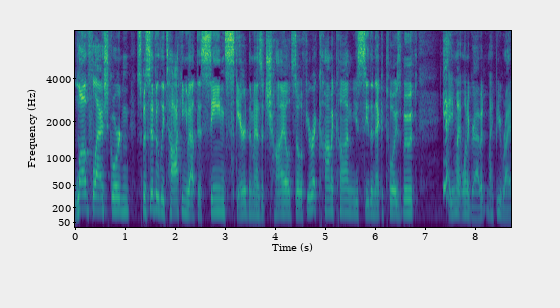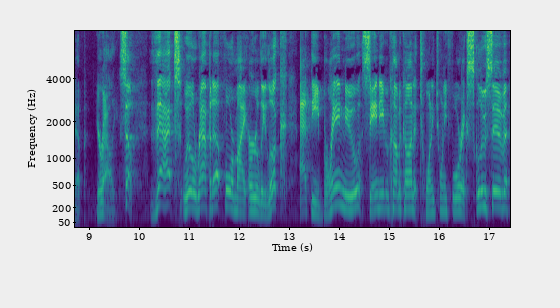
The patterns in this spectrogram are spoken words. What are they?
love Flash Gordon, specifically talking about this scene scared them as a child. So if you're at Comic Con and you see the NECA Toys booth, yeah, you might want to grab it. it. Might be right up your alley. So that will wrap it up for my early look at the brand new San Diego Comic Con 2024 exclusive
